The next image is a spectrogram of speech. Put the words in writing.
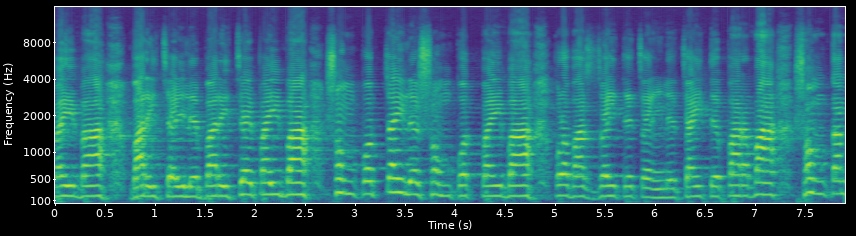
পাইবা, বাড়ি চাইলে বাড়ি চাই পাইবা, সম্পদ চাইলে সম্পদ পাইবা, প্রবাস যাইতে চাইলে চাইতে পারবা, সন্তান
